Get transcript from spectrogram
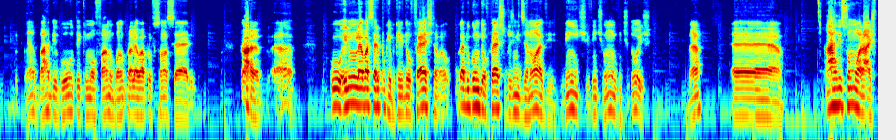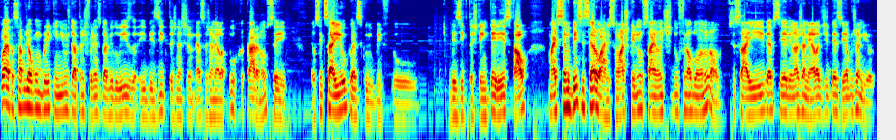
né? Barbigol tem que mofar no banco para levar a profissão a sério. Cara, é, o, ele não leva a sério por quê? Porque ele deu festa. O Gabigol não deu festa em 2019, 20, 21, 22, né? É... Arlisson Moraes, poeta, sabe de algum breaking news da transferência da Davi Luiz e Besiktas nessa janela turca? Cara, não sei. Eu sei que saiu, parece que o, o Besiktas tem interesse e tal, mas sendo bem sincero, Arlisson, acho que ele não sai antes do final do ano, não. Se sair, deve ser ali na janela de dezembro, janeiro.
